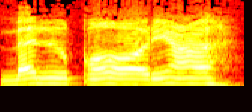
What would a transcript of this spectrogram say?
ما القارعة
